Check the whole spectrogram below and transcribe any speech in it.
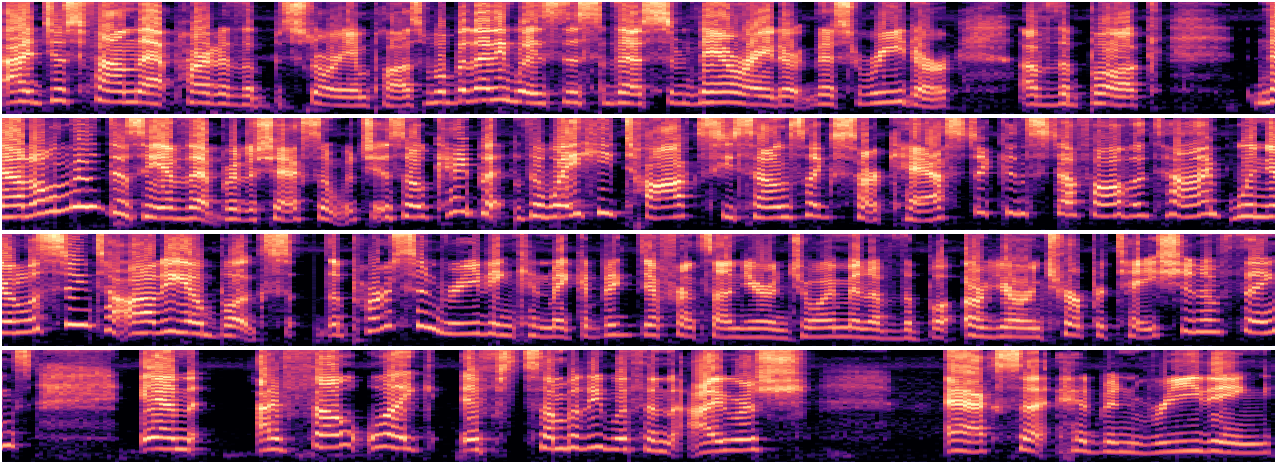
I just found that part of the story implausible. But anyways, this this narrator, this reader of the book, not only does he have that British accent, which is okay, but the way he talks, he sounds like sarcastic and stuff all the time. When you're listening to audiobooks, the person reading can make a big difference on your enjoyment of the book or your interpretation of things. And I felt like if somebody with an Irish accent had been reading,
